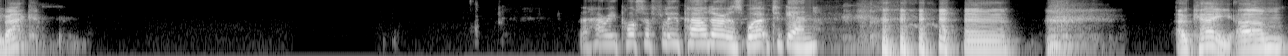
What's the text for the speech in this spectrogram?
back. The Harry Potter Floo powder has worked again. Okay. Um,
